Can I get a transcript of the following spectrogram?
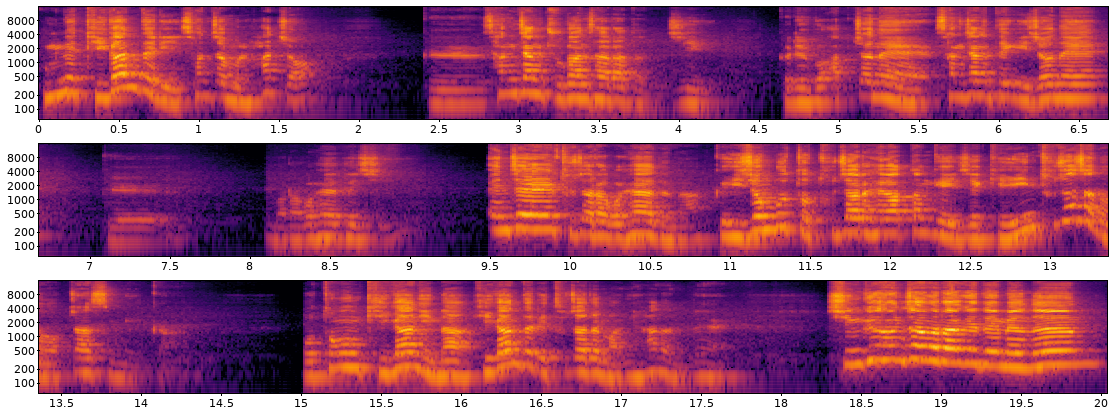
국내 기관들이 선점을 하죠. 그 상장 주관사라든지 그리고 앞전에 상장되기 전에 그 뭐라고 해야 되지 엔젤 투자라고 해야 되나? 그 이전부터 투자를 해왔던 게 이제 개인 투자자는 없지 않습니까? 보통은 기관이나 기관들이 투자를 많이 하는데 신규 상장을 하게 되면은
